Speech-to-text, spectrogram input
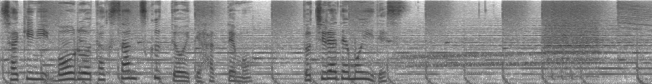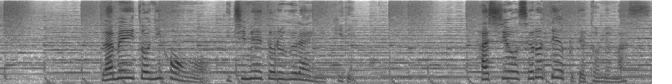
先にボールをたくさん作っておいて貼ってもどちらでもいいです。ラメ糸2本を1メートルぐらいに切り端をセロテープで留めます。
